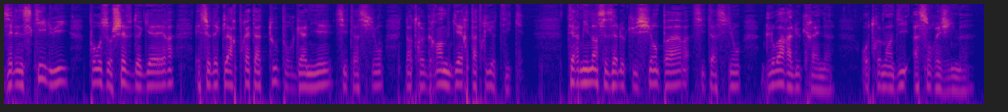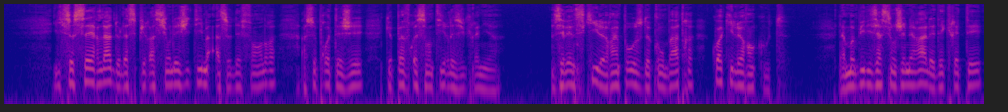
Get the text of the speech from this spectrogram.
Zelensky, lui, pose au chef de guerre et se déclare prêt à tout pour gagner, citation, notre grande guerre patriotique terminant ses allocutions par citation, gloire à l'Ukraine, autrement dit à son régime. Il se sert là de l'aspiration légitime à se défendre, à se protéger que peuvent ressentir les Ukrainiens. Zelensky leur impose de combattre quoi qu'il leur en coûte. La mobilisation générale est décrétée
